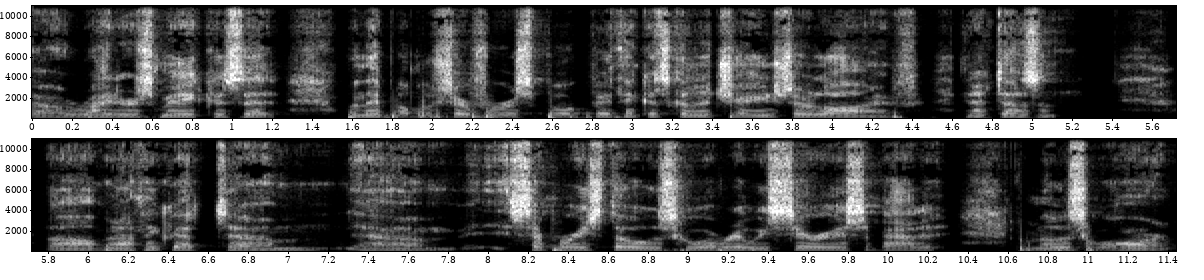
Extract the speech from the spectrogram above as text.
uh, writers make is that when they publish their first book, they think it's going to change their life, and it doesn't. Um, and I think that um, um, separates those who are really serious about it from those who aren't.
